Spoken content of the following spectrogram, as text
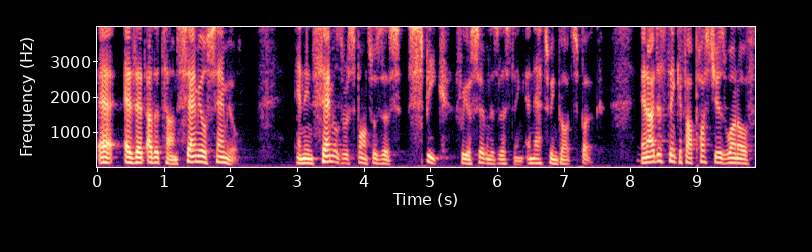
uh, as at other times, Samuel, Samuel. And then Samuel's response was this Speak, for your servant is listening. And that's when God spoke. And I just think if our posture is one of,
